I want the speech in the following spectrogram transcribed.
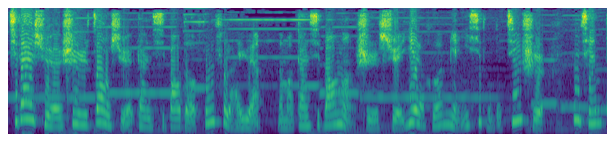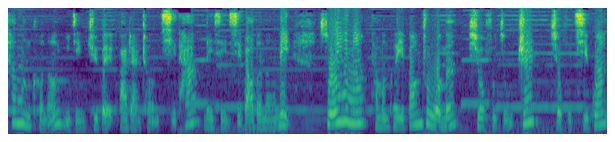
脐带血是造血干细胞的丰富来源。那么干细胞呢，是血液和免疫系统的基石。目前它们可能已经具备发展成其他类型细胞的能力，所以呢，它们可以帮助我们修复组织、修复器官、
